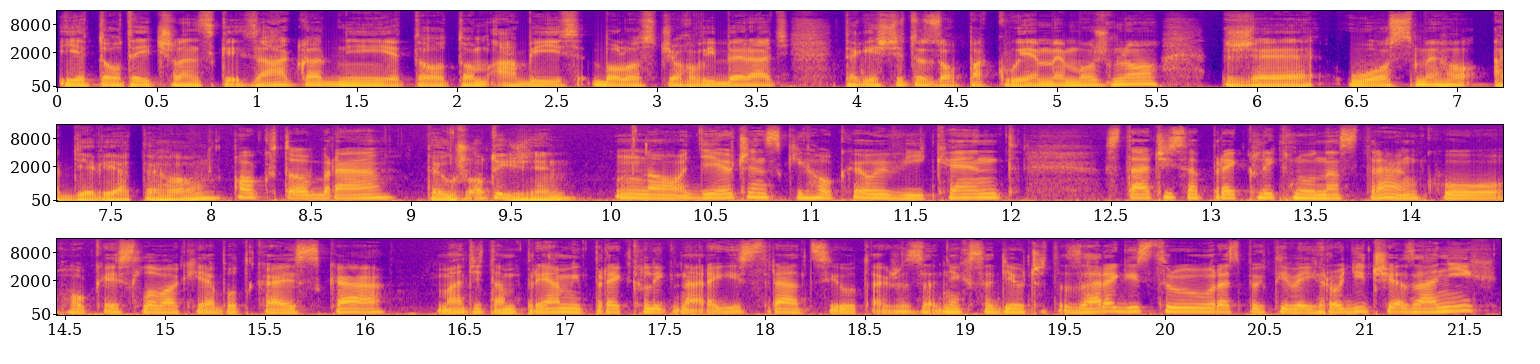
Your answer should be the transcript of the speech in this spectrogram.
je to o tej členskej základni, je to o tom, aby bolo z čoho vyberať, tak ešte to zopakujeme možno, že 8. a 9. oktobra. To je už o týždeň. No, dievčenský hokejový víkend. Stačí sa prekliknúť na stránku hokejslovakia.sk máte tam priamy preklik na registráciu, takže nech sa dievčatá zaregistrujú, respektíve ich rodičia za nich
